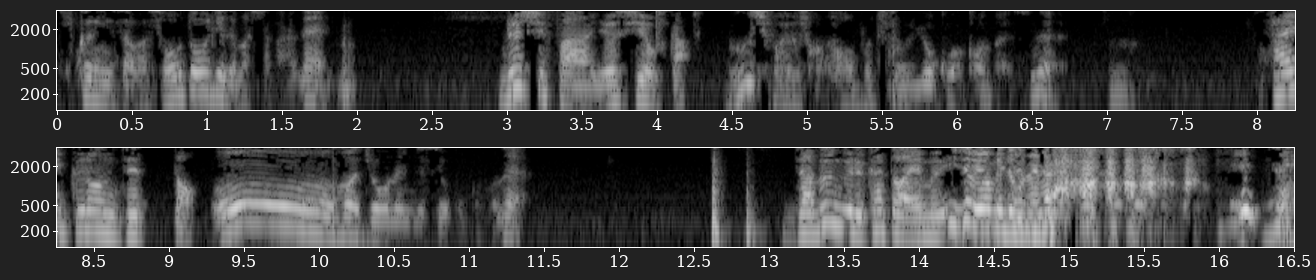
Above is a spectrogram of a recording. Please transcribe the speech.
キクリンさんは相当受けてましたからね。ルシファー吉岡、ルーシファーよしか、あ、もうちょっとよくわかんないですね。サイクロン Z、おー、まあ常連ですよ、ここもね。ザブングル加藤 M、以上4名でございます。ぜ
